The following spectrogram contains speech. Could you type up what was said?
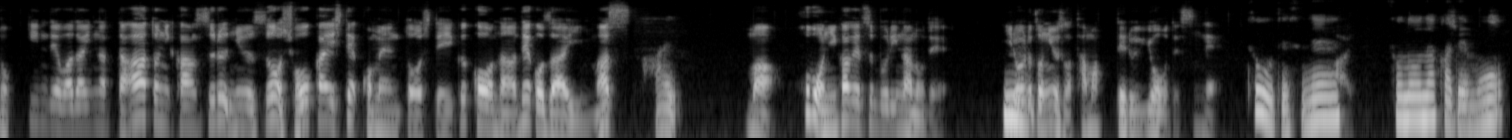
直近で話題になったアートに関するニュースを紹介してコメントをしていくコーナーでございます。はい。まあ、ほぼ2ヶ月ぶりなので、いろいろとニュースが溜まってるようですね。そうですね。はい。その中でも、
